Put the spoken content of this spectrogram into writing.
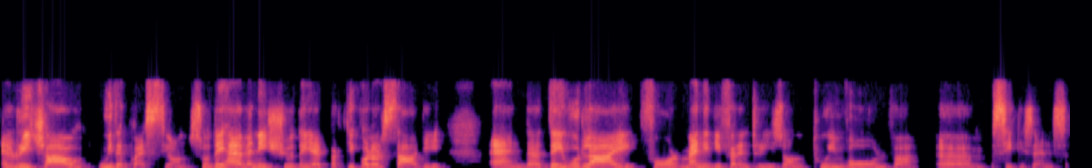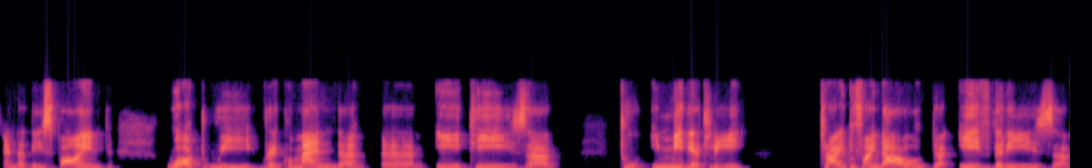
and reach out with a question. So they have an issue they have particular study and uh, they would like for many different reasons to involve um, citizens. And at this point what we recommend uh, it is uh, to immediately try to find out if there is, uh,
